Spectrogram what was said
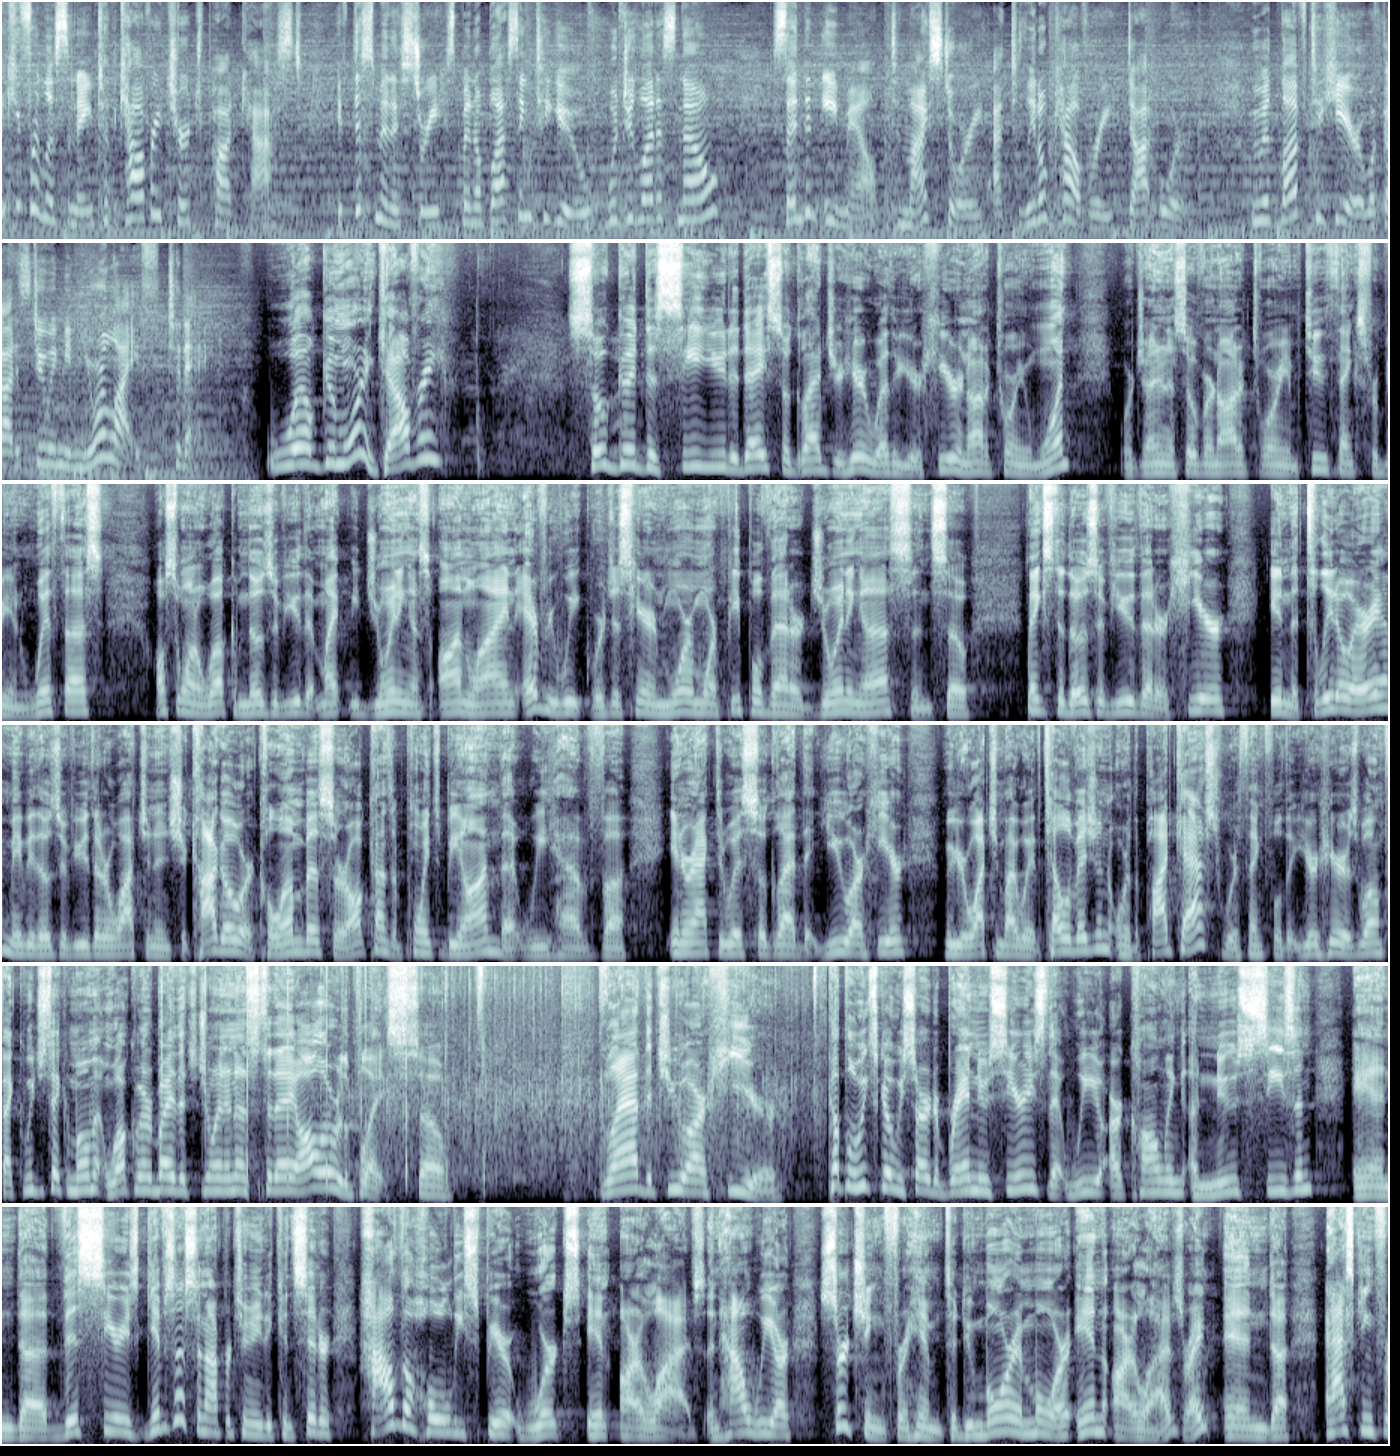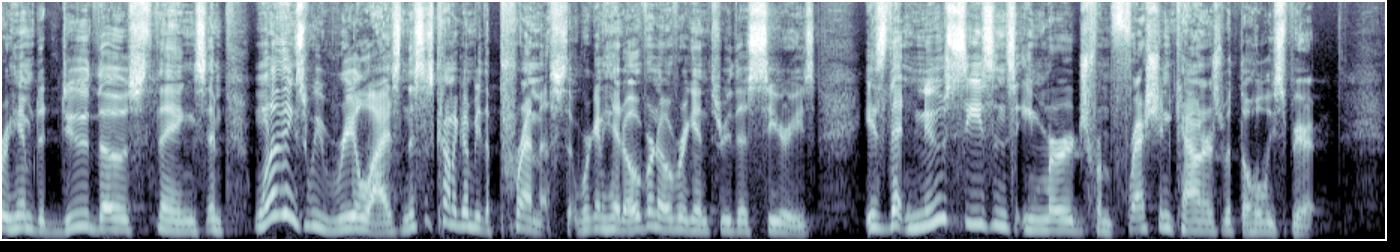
Thank you for listening to the Calvary Church podcast. If this ministry has been a blessing to you, would you let us know? Send an email to mystory at toledocalvary.org. We would love to hear what God is doing in your life today. Well, good morning, Calvary. So good to see you today. So glad you're here, whether you're here in Auditorium 1 or joining us over in Auditorium 2. Thanks for being with us. Also, want to welcome those of you that might be joining us online. Every week, we're just hearing more and more people that are joining us. And so, thanks to those of you that are here in the Toledo area, maybe those of you that are watching in Chicago or Columbus or all kinds of points beyond that we have uh, interacted with. So glad that you are here. Maybe you're watching by way of television or the podcast. We're thankful that you're here as well. In fact, can we just take a moment and welcome everybody that's joining us today all over the place? So glad that you are here couple of weeks ago, we started a brand new series that we are calling A New Season. And uh, this series gives us an opportunity to consider how the Holy Spirit works in our lives and how we are searching for Him to do more and more in our lives, right? And uh, asking for Him to do those things. And one of the things we realize, and this is kind of going to be the premise that we're going to hit over and over again through this series, is that new seasons emerge from fresh encounters with the Holy Spirit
